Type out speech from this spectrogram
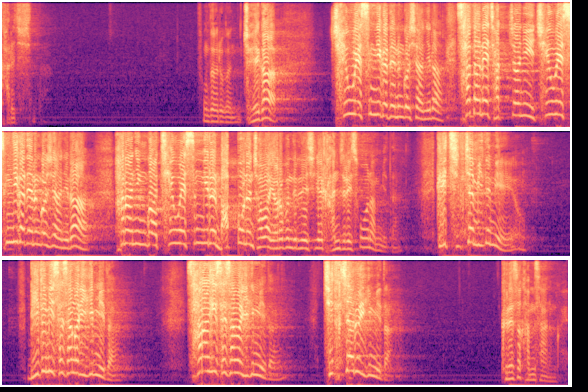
가르치신다. 성도 여러분, 죄가 최후의 승리가 되는 것이 아니라 사단의 작전이 최후의 승리가 되는 것이 아니라 하나님과 최후의 승리를 맛보는 저와 여러분들이 되시길 간절히 소원합니다. 그게 진짜 믿음이에요. 믿음이 세상을 이깁니다. 사랑이 세상을 이깁니다. 진짜로 이깁니다. 그래서 감사하는 거예요.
